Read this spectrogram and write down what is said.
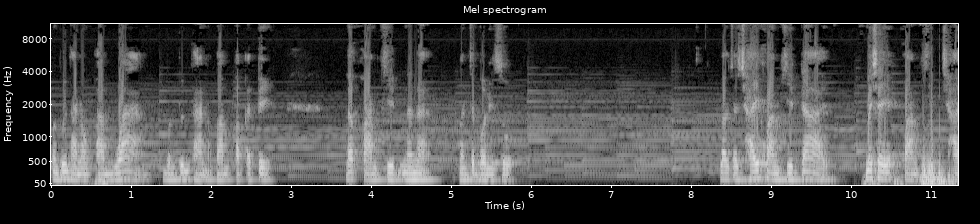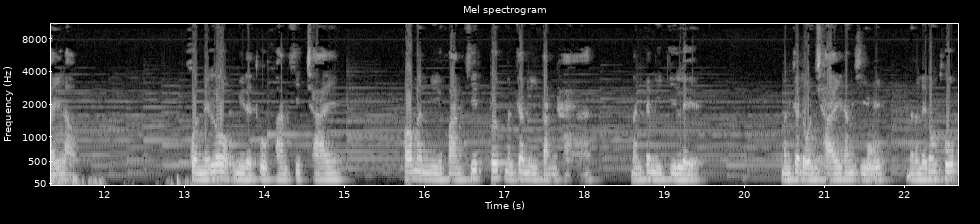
บนพื้นฐานของความว่าง บนพื้นฐานของความปกติ และความคิดนั้นอะ มันจะบริสุทธิ์ เราจะใช้ความคิดได้ ไม่ใช่ความคิดใช้เรา คนในโลกมีแต่ถูกความคิดใช้ เพราะมันมีความคิดปุ๊บมันก็มีตัณหา มันก็มีกิเลส มันก็โดนใช้ทั้งชีวิต มันเลยต้องทุกข์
